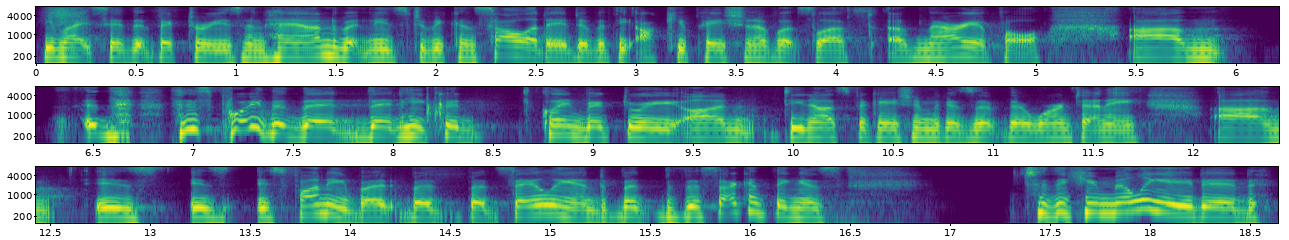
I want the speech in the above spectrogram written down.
He might say that victory is in hand, but needs to be considered consolidated with the occupation of what's left of Mariupol. Um, this point that, that, that he could claim victory on denazification because there, weren't any um, is is is funny, but but but salient. But, but the second thing is to the humiliated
